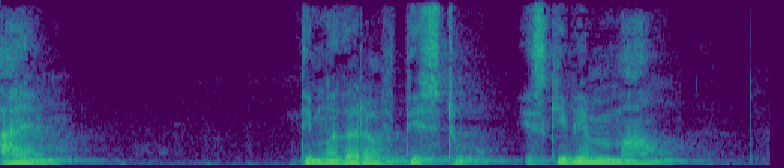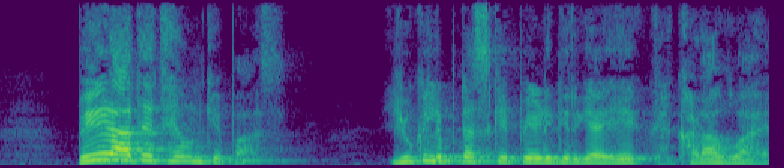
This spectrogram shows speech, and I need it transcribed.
I am the mother of this too इसकी भी मैं माँ हूँ। पेड़ आते थे उनके पास। यूकिलिप्टस के पेड़ गिर गया एक खड़ा हुआ है।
